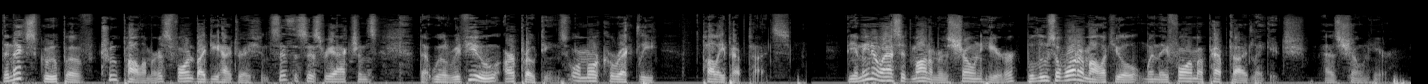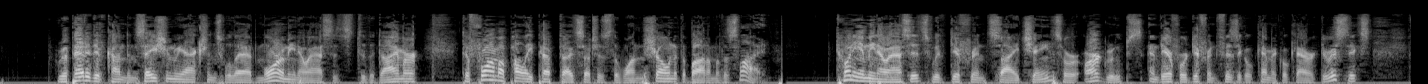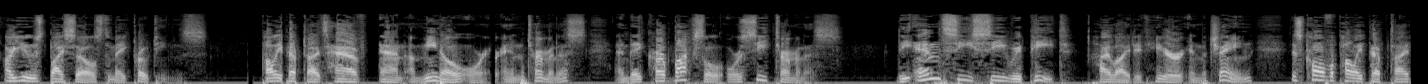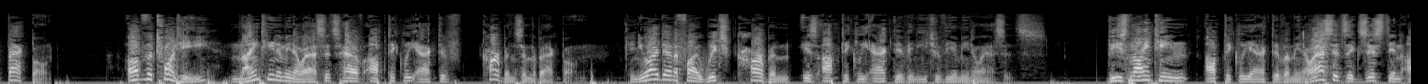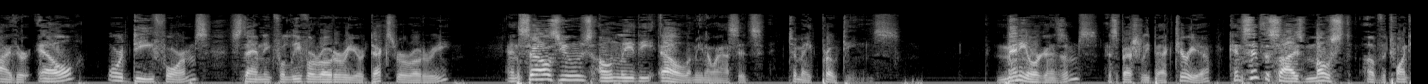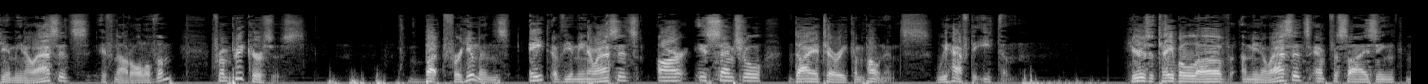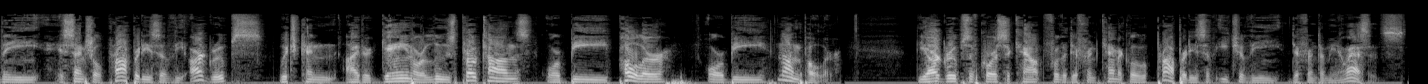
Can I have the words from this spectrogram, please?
The next group of true polymers formed by dehydration synthesis reactions that we'll review are proteins, or more correctly, polypeptides. The amino acid monomers shown here will lose a water molecule when they form a peptide linkage, as shown here. Repetitive condensation reactions will add more amino acids to the dimer to form a polypeptide such as the one shown at the bottom of the slide. 20 amino acids with different side chains or R groups and therefore different physical chemical characteristics are used by cells to make proteins. Polypeptides have an amino or N terminus and a carboxyl or C terminus. The NCC repeat, highlighted here in the chain, is called the polypeptide backbone. Of the 20, 19 amino acids have optically active carbons in the backbone. Can you identify which carbon is optically active in each of the amino acids? These 19 optically active amino acids exist in either L or D forms, standing for levorotary or dextrorotary, and cells use only the L amino acids to make proteins. Many organisms, especially bacteria, can synthesize most of the 20 amino acids, if not all of them, from precursors. But for humans, eight of the amino acids are essential dietary components. We have to eat them. Here's a table of amino acids emphasizing the essential properties of the R groups, which can either gain or lose protons, or be polar, or be nonpolar. The R groups, of course, account for the different chemical properties of each of the different amino acids.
